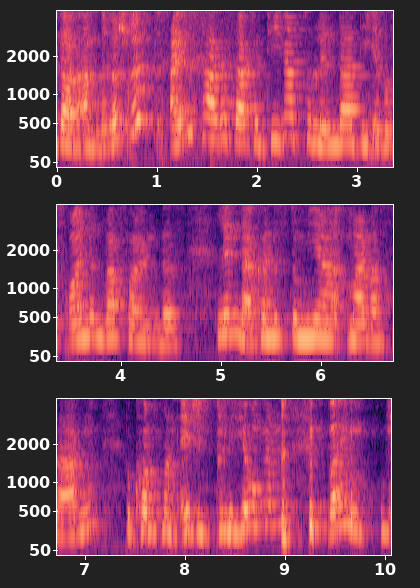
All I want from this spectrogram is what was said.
Dann andere Schrift. Eines Tages sagte Tina zu Linda, die ihre Freundin war, folgendes. Linda, könntest du mir mal was sagen? Bekommt man echt Blähungen beim What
